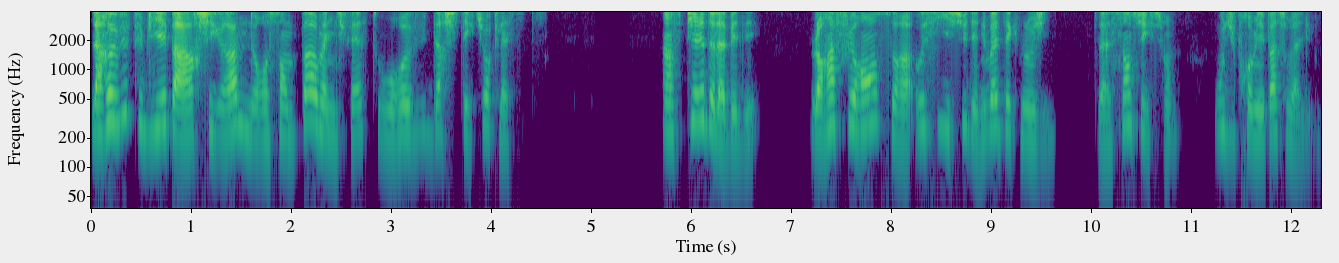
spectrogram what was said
La revue publiée par Archigram ne ressemble pas au manifeste ou aux revues d'architecture classique. Inspirée de la BD, leur influence sera aussi issue des nouvelles technologies, de la science-fiction ou du premier pas sur la Lune.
